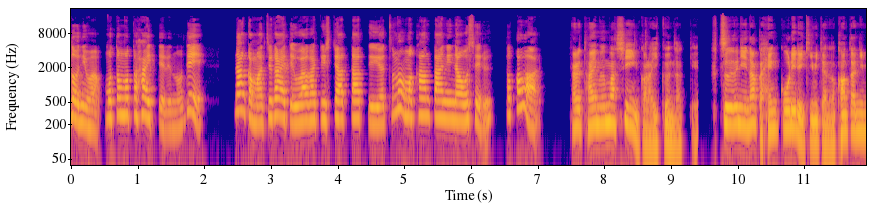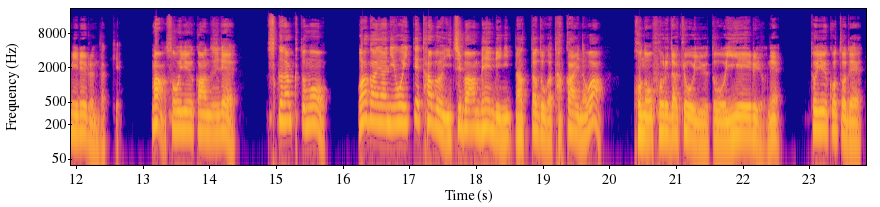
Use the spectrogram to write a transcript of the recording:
iCloud にはもともと入ってるので、なんか間違えて上書きしちゃったっていうやつも、まあ簡単に直せるとかはある。あれ Time Machine から行くんだっけ？普通になんか変更履歴みたいなの簡単に見れるんだっけ？まあそういう感じで、少なくとも我が家において多分一番便利になった度が高いのは、このフォルダ共有と言えるよね。ということで、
